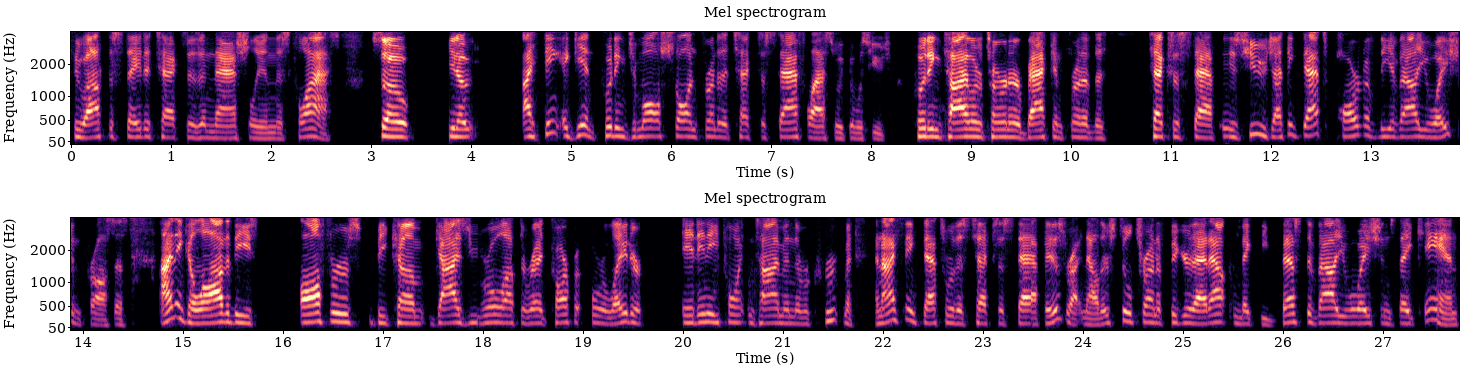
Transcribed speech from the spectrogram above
throughout the state of Texas and nationally in this class. So, you know, I think again, putting Jamal Shaw in front of the Texas staff last week it was huge. Putting Tyler Turner back in front of the Texas staff is huge. I think that's part of the evaluation process. I think a lot of these offers become guys you roll out the red carpet for later at any point in time in the recruitment. And I think that's where this Texas staff is right now. They're still trying to figure that out and make the best evaluations they can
